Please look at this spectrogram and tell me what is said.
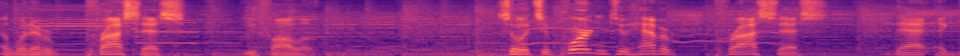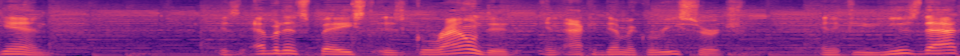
of whatever process you follow. So it's important to have a process that, again, is evidence based, is grounded in academic research. And if you use that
